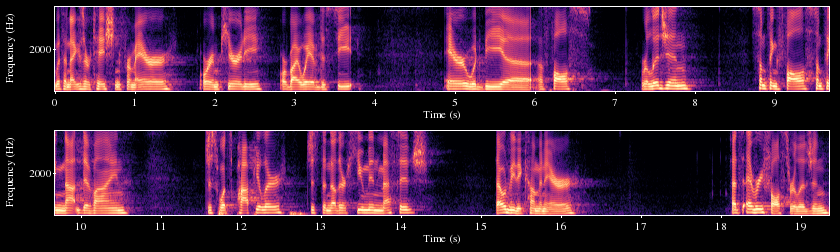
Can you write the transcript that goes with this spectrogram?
with an exhortation from error or impurity or by way of deceit. Error would be a, a false religion, something false, something not divine, just what's popular, just another human message. That would be to come in error. That's every false religion,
